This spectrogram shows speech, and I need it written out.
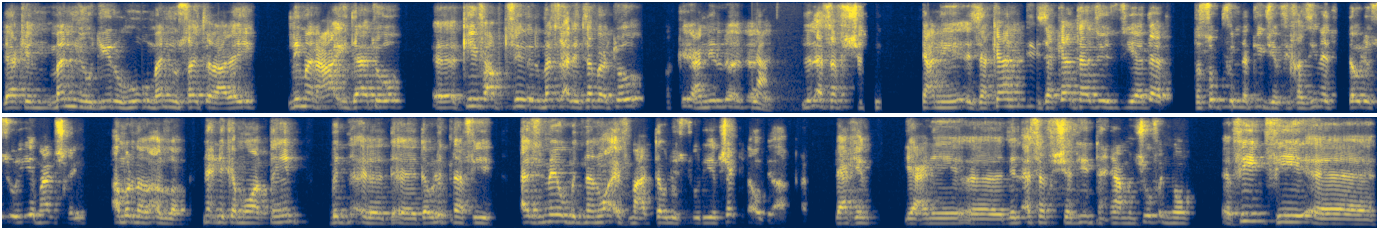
لكن من يديره من يسيطر عليه لمن عائداته آه، كيف عم تصير المسألة تبعته يعني نعم. للأسف الشديد. يعني إذا كان إذا كانت هذه الزيادات تصب في النتيجة في خزينة الدولة السورية معلش خير. أمرنا الله نحن كمواطنين بدنا دولتنا في أزمة وبدنا نوقف مع الدولة السورية بشكل أو بآخر. لكن يعني آه، للأسف الشديد نحن عم نشوف إنه في في آه،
